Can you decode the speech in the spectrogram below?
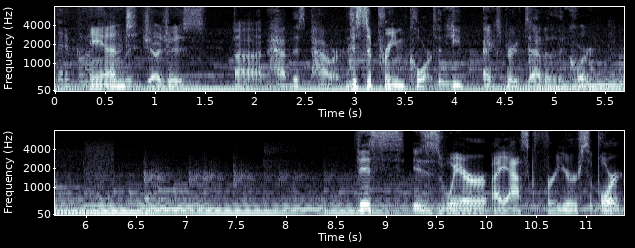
that have caused. and judges uh, have this power the Supreme Court. to keep experts out of the court. This is where I ask for your support.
